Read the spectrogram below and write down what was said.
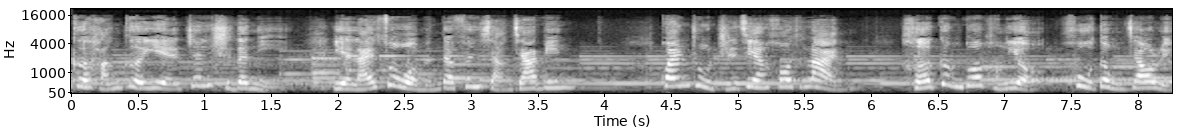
各行各业真实的你，也来做我们的分享嘉宾。关注直见 Hotline，和更多朋友互动交流。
